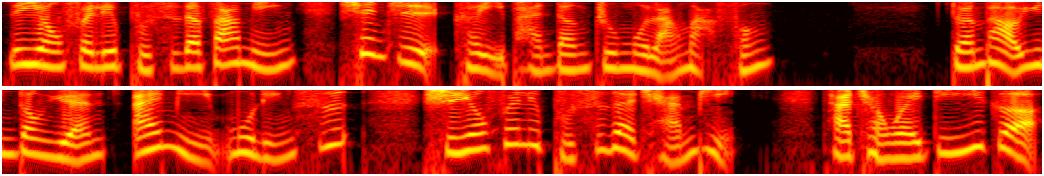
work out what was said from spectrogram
利用菲利普斯的发明，甚至可以攀登珠穆朗玛峰。短跑运动员埃米·穆林斯使用菲利普斯的产品，他成为第一个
